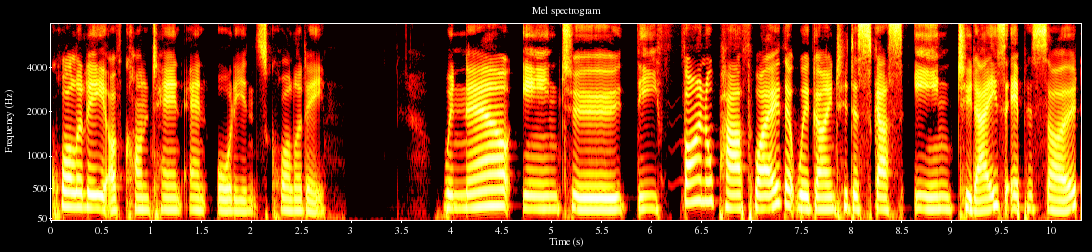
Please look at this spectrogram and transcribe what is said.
quality of content and audience quality. We're now into the final pathway that we're going to discuss in today's episode,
